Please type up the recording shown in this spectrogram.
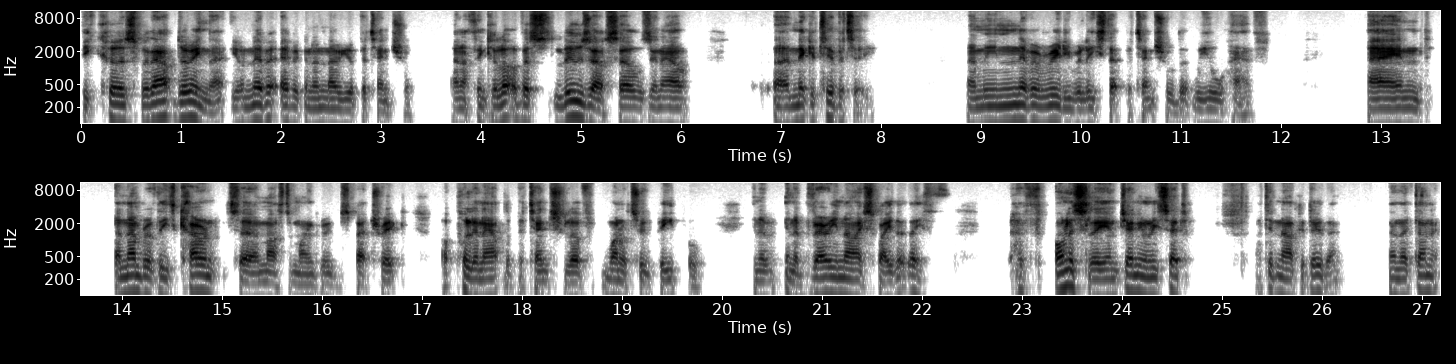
because without doing that, you're never ever going to know your potential. And I think a lot of us lose ourselves in our uh, negativity and we never really release that potential that we all have. And a number of these current uh, mastermind groups, Patrick, are pulling out the potential of one or two people in a in a very nice way that they have honestly and genuinely said, "I didn't know I could do that," and they've done it.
